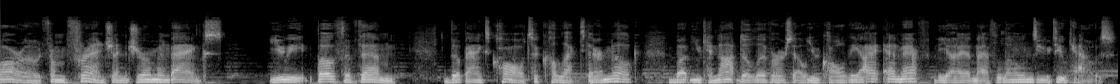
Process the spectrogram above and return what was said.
borrowed from French and German banks. You eat both of them. The banks call to collect their milk, but you cannot deliver so you call the IMF. The IMF loans you two cows.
